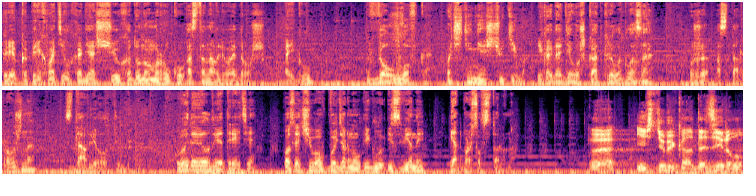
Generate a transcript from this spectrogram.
крепко перехватил ходящую ходуном руку, останавливая дрожь. А иглу ввел ловко, почти неощутимо, и когда девушка открыла глаза, уже осторожно сдавливал тюбик. Выдавил две трети, после чего выдернул иглу из вены и отбросил в сторону. Э, из тюбика отдозировал.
